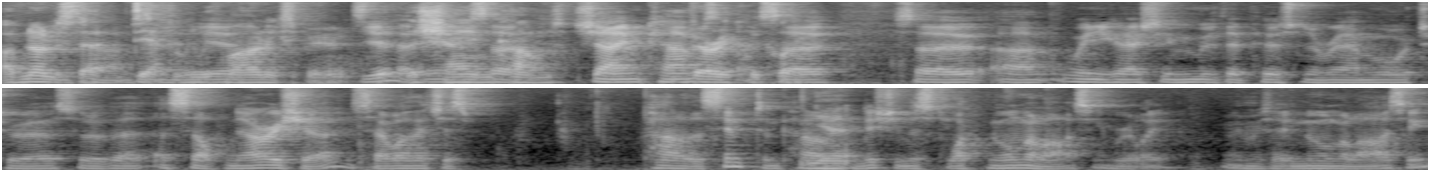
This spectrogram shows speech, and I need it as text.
I've noticed that definitely with yeah. my own experience. Yeah, the yeah, shame so comes. Shame comes very quickly. So, so um, when you can actually move that person around more to a sort of a, a self nourisher, and say, well, that's just part of the symptom, part of the condition. It's like normalising, really. When we say normalising,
